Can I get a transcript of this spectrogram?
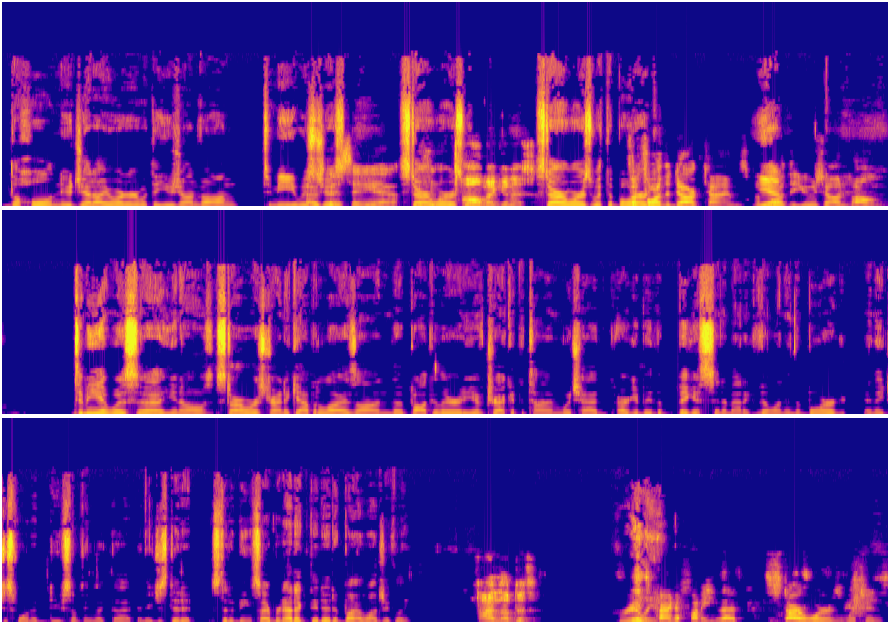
the whole New Jedi Order with the Yuuzhan Vong to me was, was just say, yeah. Star Wars. With, Oh my goodness. Star Wars with the Borg. Before the dark times, before Yeah. the Yuuzhan Vong. To me, it was uh, you know Star Wars trying to capitalize on the popularity of Trek at the time, which had arguably the biggest cinematic villain in the Borg, and they just wanted to do something like that, and they just did it instead of being cybernetic, they did it biologically. I loved it. Really? It's kind of funny that Star Wars, which is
